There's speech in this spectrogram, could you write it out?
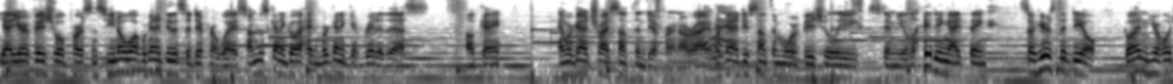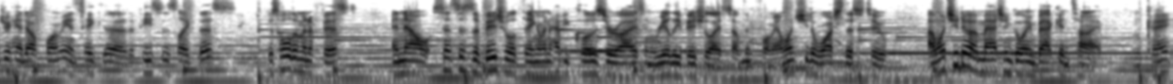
Yeah, you're a visual person. So you know what? We're going to do this a different way. So I'm just going to go ahead and we're going to get rid of this. Okay? And we're going to try something different, all right? We're going to do something more visually stimulating, I think. So here's the deal. Go ahead and here, hold your hand out for me and take uh, the pieces like this. Just hold them in a fist. And now, since this is a visual thing, I'm going to have you close your eyes and really visualize something for me. I want you to watch this too. I want you to imagine going back in time, okay?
